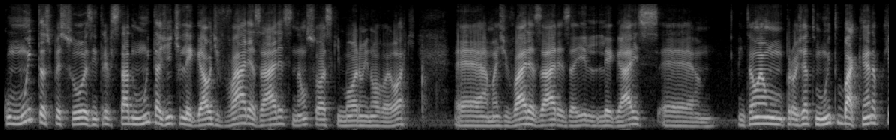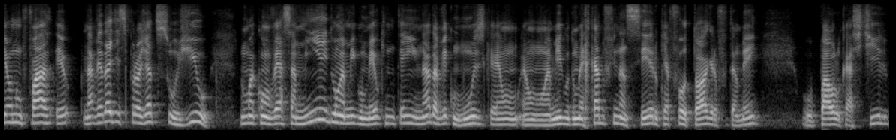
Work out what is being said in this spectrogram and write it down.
com muitas pessoas, entrevistado muita gente legal de várias áreas, não só as que moram em Nova York, é, mas de várias áreas aí legais. É, então é um projeto muito bacana, porque eu não faço. Eu, na verdade, esse projeto surgiu numa conversa minha e de um amigo meu que não tem nada a ver com música, é um, é um amigo do mercado financeiro, que é fotógrafo também, o Paulo Castilho.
